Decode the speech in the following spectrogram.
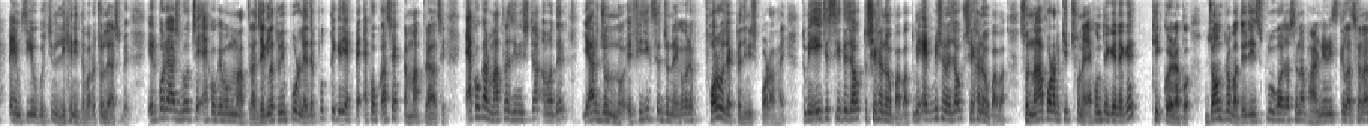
একটা এমসিকিউ কোশ্চেন লিখে নিতে পারো, চলে আসবে। এরপরে আসবে হচ্ছে একক এবং মাত্রা। যেগুলো তুমি পড়লে এদের প্রত্যেকেরই একটা একক আছে, একটা মাত্রা আছে। একক আর মাত্রা জিনিসটা আমাদের ইয়ার জন্য, এই ফিজিক্সের জন্য একেবারে ফরজ একটা জিনিস পড়া হয়। তুমি এইচএসসিতে যাও, তো সেখানেও পাবা। তুমি অ্যাডমিশনে যাও, সেখানেও পাবা। সো না পড়ার কিচ্ছু না এখন থেকে এটাকে ঠিক করে রাখো। যন্ত্রপাতি, ওই যে স্ক্রু গজ আছে না ভার্নিয়ার স্কেল আছে না,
